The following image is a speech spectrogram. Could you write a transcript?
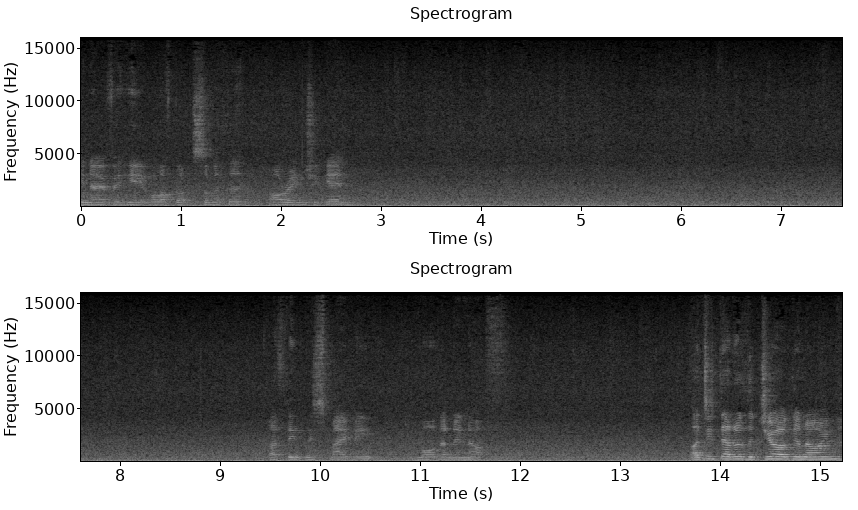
in over here. Well, I've got some of the orange again. I think this may be more than enough. I did that other jug and I'm,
